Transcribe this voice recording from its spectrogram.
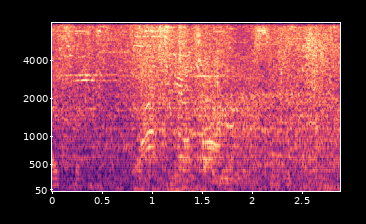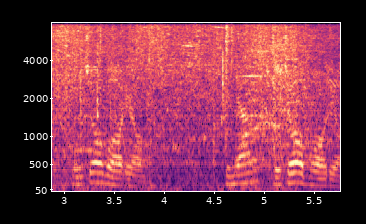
나이스. 조져버려. 그냥 조져버려.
